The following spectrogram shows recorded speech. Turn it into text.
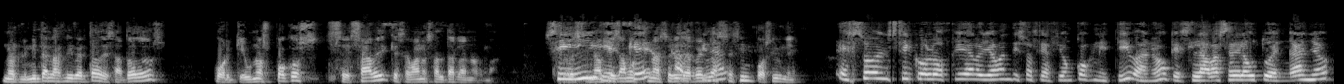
nos limitan las libertades a todos, porque unos pocos se sabe que se van a saltar la norma. Sí, si no aplicamos una serie de reglas, es imposible. Eso en psicología lo llaman disociación cognitiva, ¿no? Que es la base del autoengaño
